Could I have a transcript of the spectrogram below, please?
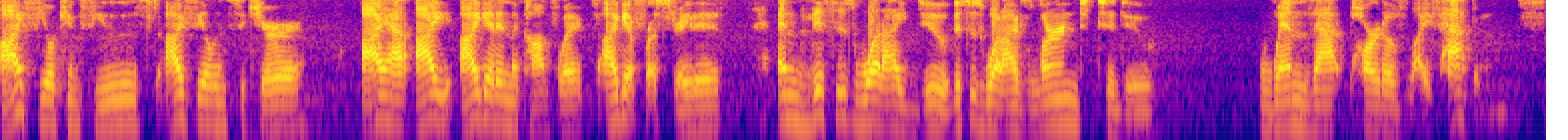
I feel confused, I feel insecure, I ha- I I get into conflict, I get frustrated, and this is what I do. This is what I've learned to do when that part of life happens.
